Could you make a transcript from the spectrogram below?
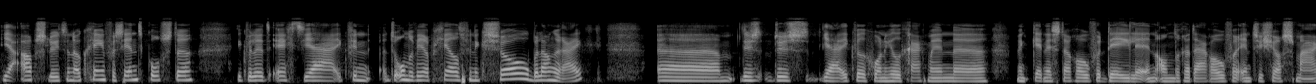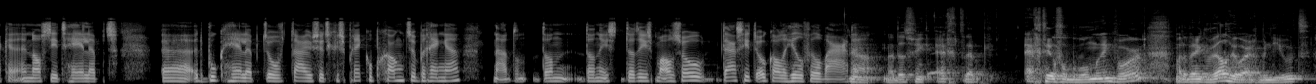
Ja, absoluut. En ook geen verzendkosten. Ik wil het echt, ja, ik vind het onderwerp geld vind ik zo belangrijk. Um, dus, dus ja, ik wil gewoon heel graag mijn, uh, mijn kennis daarover delen en anderen daarover enthousiast maken. En als dit helpt, uh, het boek helpt door thuis het gesprek op gang te brengen, nou, dan, dan, dan is dat is me al zo, daar zit ook al heel veel waarde. Ja, nou, dat vind ik echt, heb ik echt heel veel bewondering voor. Maar dan ben ik wel heel erg benieuwd.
